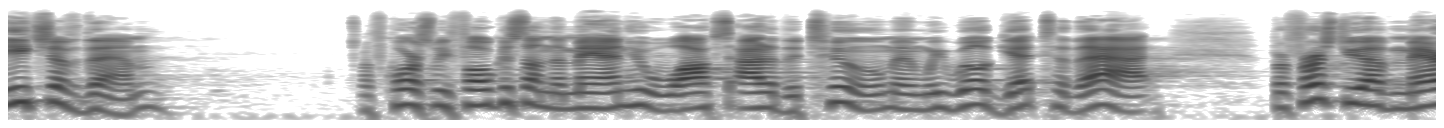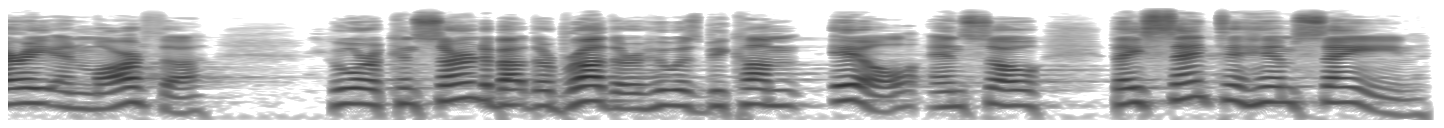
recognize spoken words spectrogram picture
each of them. Of course, we focus on the man who walks out of the tomb, and we will get to that. But first, you have Mary and Martha who are concerned about their brother who has become ill. And so they sent to him, saying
